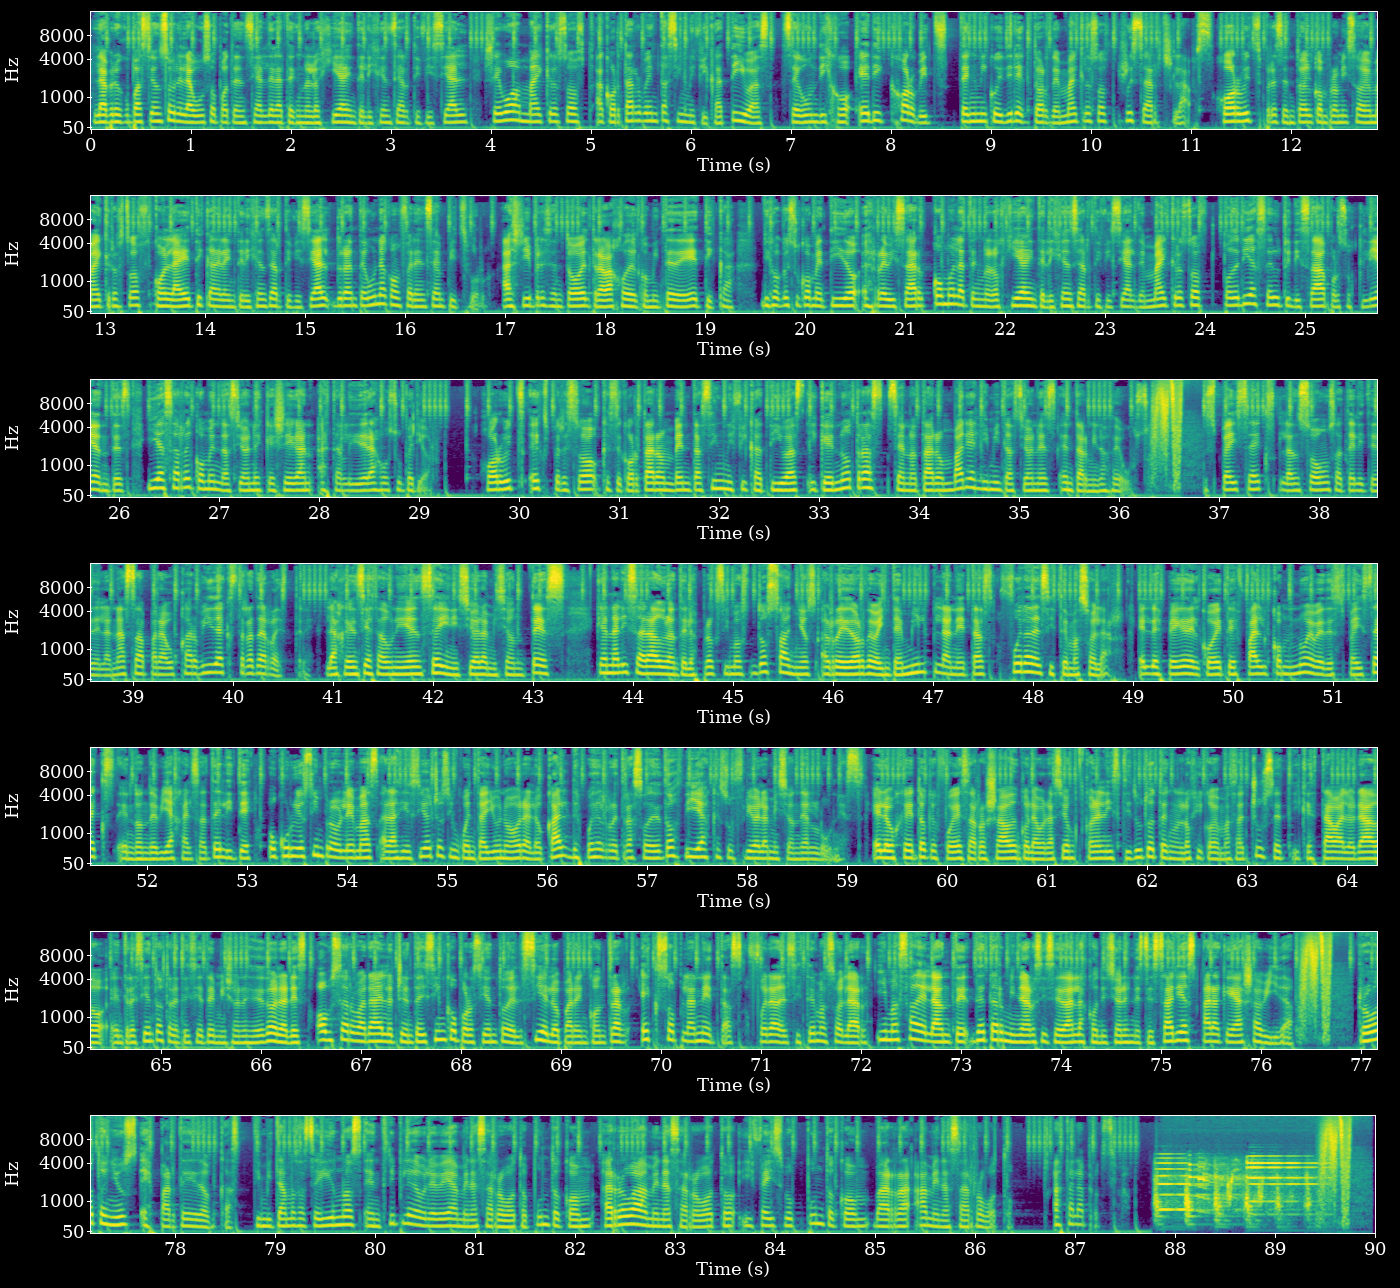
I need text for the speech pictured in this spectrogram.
La preocupación sobre el abuso potencial de la tecnología de inteligencia artificial llevó a Microsoft a cortar ventas significativas, según dijo Eric Horvitz, técnico y director de Microsoft Research Labs. Horvitz presentó el compromiso de Microsoft con la ética de la inteligencia artificial durante una conferencia en Pittsburgh. Allí presentó el trabajo del Comité de Ética. Dijo que su cometido es revisar cómo la tecnología de inteligencia artificial de Microsoft podría ser utilizada por sus clientes y hacer recomendaciones que llegan hasta el liderazgo superior. Horwitz expresó que se cortaron ventas significativas y que en otras se anotaron varias limitaciones en términos de uso. SpaceX lanzó un satélite de la NASA para buscar vida extraterrestre. La agencia estadounidense inició la misión TESS, que analizará durante los próximos dos años alrededor de 20.000 planetas fuera del sistema solar. El despegue del cohete Falcon 9 de SpaceX, en donde viaja el satélite, ocurrió sin problemas a las 18.51 hora local después del retraso de dos días que sufrió la misión del lunes. El objeto, que fue desarrollado en colaboración con el Instituto Tecnológico de Massachusetts y que está valorado en 337 millones de dólares, observará el 85% del cielo para encontrar exoplanetas fuera del sistema solar y más adelante determinar si se dan las condiciones necesarias para que haya vida. Roboto News es parte de Dovcast. Te invitamos a seguirnos en www.amenazaroboto.com, arroba amenazaroboto y facebook.com barra amenazaroboto. Hasta la próxima.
